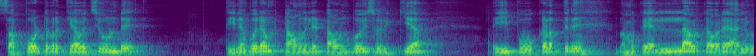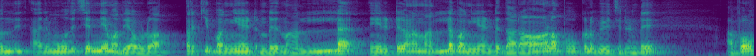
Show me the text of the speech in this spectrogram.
സപ്പോർട്ട് പ്രഖ്യാപിച്ചുകൊണ്ട് തിനപുരം ടൗണിലെ ടൗൺ ബോയ്സ് ഒരുക്കിയ ഈ പൂക്കളത്തിന് നമുക്ക് എല്ലാവർക്കും അവരെ അനുബന്ധി അനുമോദിച്ച് തന്നെ മതിയാവുള്ളൂ. അത്രയ്ക്ക് ഭംഗിയായിട്ടുണ്ട്. നല്ല നേരിട്ട് കാണാൻ നല്ല ഭംഗിയായിട്ട് ധാരാളം പൂക്കൾ ഉപയോഗിച്ചിട്ടുണ്ട്. അപ്പം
